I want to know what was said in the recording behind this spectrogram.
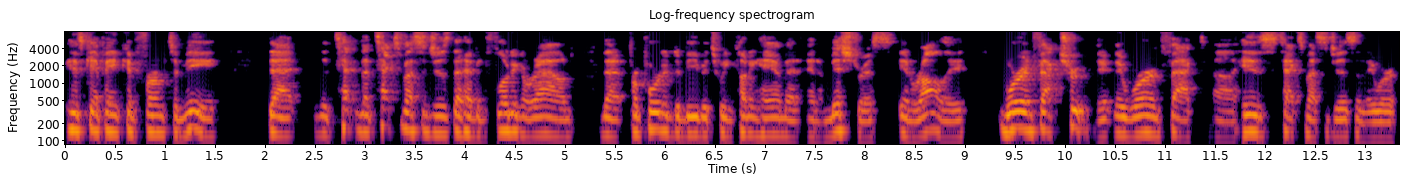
his campaign confirmed to me that the te- the text messages that had been floating around that purported to be between Cunningham and, and a mistress in Raleigh were in fact true. They, they were in fact uh, his text messages, and they were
